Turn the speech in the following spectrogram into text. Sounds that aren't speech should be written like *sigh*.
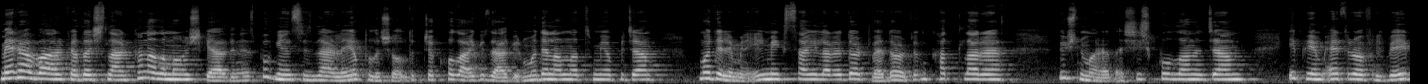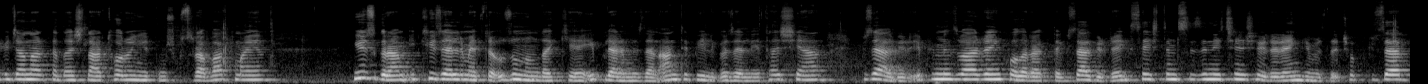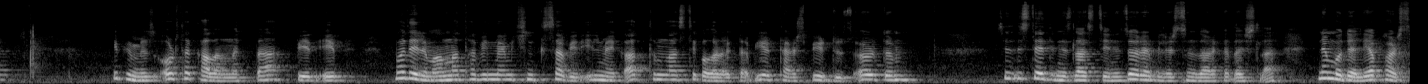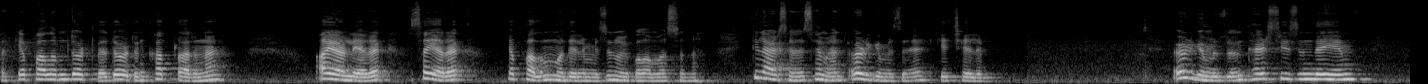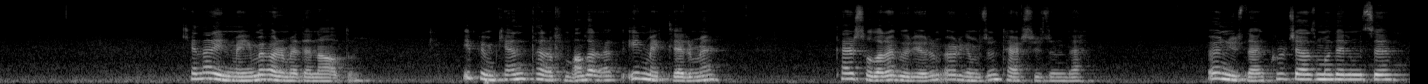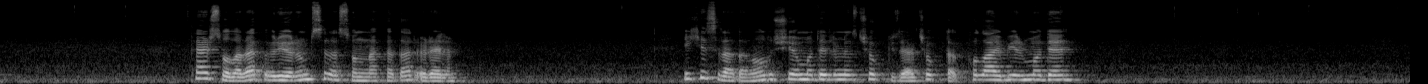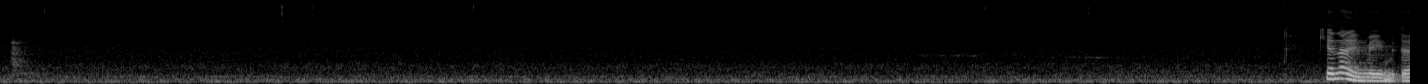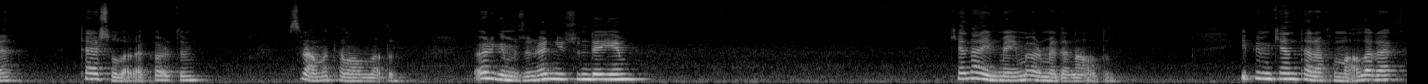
Merhaba arkadaşlar kanalıma hoş geldiniz. Bugün sizlerle yapılış oldukça kolay güzel bir model anlatımı yapacağım. Modelimin ilmek sayıları 4 ve 4'ün katları. 3 numarada şiş kullanacağım. İpim Etrofil Babycan arkadaşlar. Torun yırtmış kusura bakmayın. 100 gram 250 metre uzunluğundaki iplerimizden antipilik özelliği taşıyan güzel bir ipimiz var. Renk olarak da güzel bir renk seçtim sizin için. Şöyle rengimiz de çok güzel. İpimiz orta kalınlıkta bir ip. Modelimi anlatabilmem için kısa bir ilmek attım. Lastik olarak da bir ters bir düz ördüm. Siz istediğiniz lastiğinizi örebilirsiniz arkadaşlar. Ne model yaparsak yapalım 4 ve 4'ün katlarını ayarlayarak sayarak yapalım modelimizin uygulamasını. Dilerseniz hemen örgümüze geçelim. Örgümüzün ters yüzündeyim. Kenar ilmeğimi örmeden aldım. İpim kendi tarafımı alarak ilmeklerimi ters olarak örüyorum. Örgümüzün ters yüzünde. Ön yüzden kuracağız modelimizi. Ters olarak örüyorum. Sıra sonuna kadar örelim. İki sıradan oluşuyor modelimiz. Çok güzel, çok da kolay bir model. Kenar ilmeğimi de ters olarak ördüm. Sıramı tamamladım. Örgümüzün ön yüzündeyim. Kenar ilmeğimi örmeden aldım. İpim kendi tarafıma alarak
